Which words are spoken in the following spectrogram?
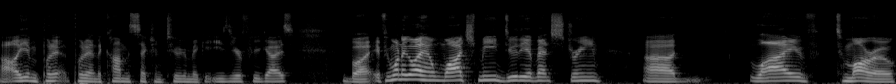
Uh, i'll even put it put it in the comment section too to make it easier for you guys. But if you want to go ahead and watch me do the event stream uh, live tomorrow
